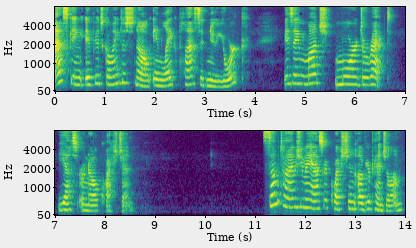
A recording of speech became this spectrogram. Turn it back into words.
Asking if it's going to snow in Lake Placid, New York, is a much more direct yes or no question. Sometimes you may ask a question of your pendulum,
